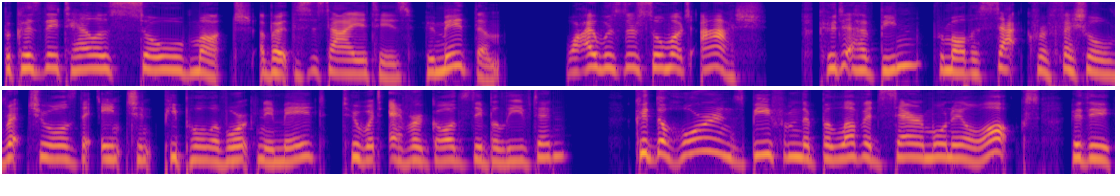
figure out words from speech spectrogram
because they tell us so much about the societies who made them. Why was there so much ash? Could it have been from all the sacrificial rituals the ancient people of Orkney made to whatever gods they believed in? Could the horns be from their beloved ceremonial ox, who they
